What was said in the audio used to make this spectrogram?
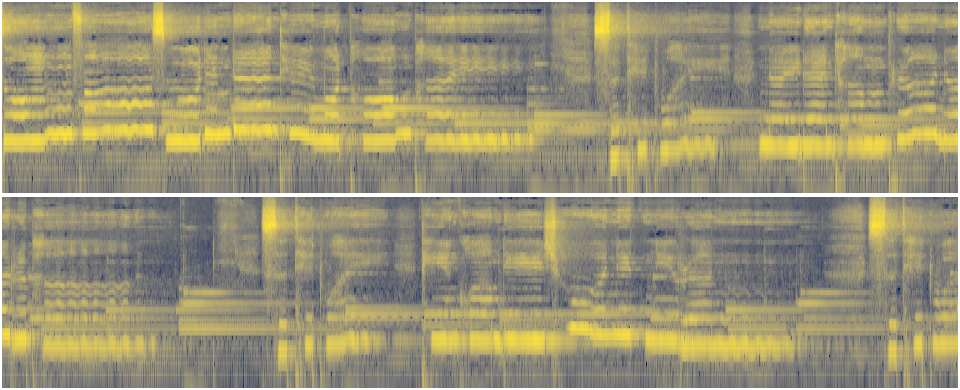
ส่ง สถิตไว้ ในแดนธรรมพระนรพานสถิตไว้ เพียงความดีชั่วนิดนิรันดร์สถิตไว้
